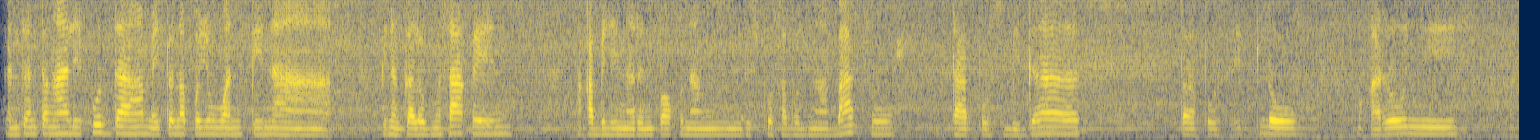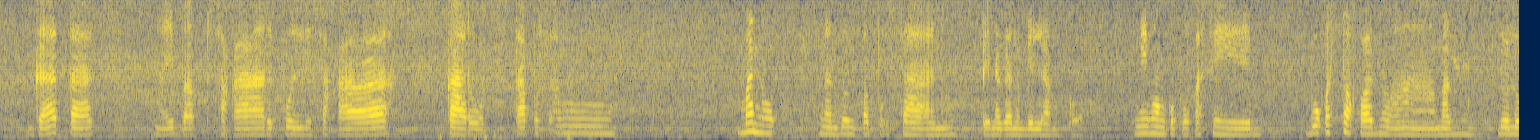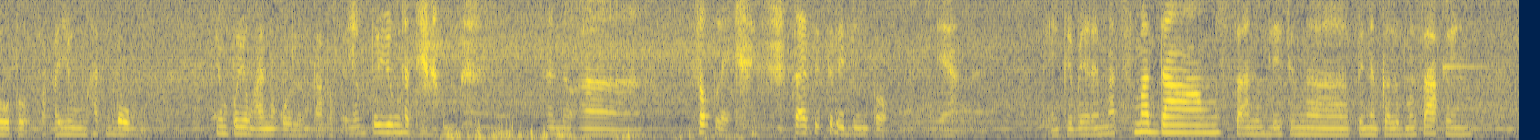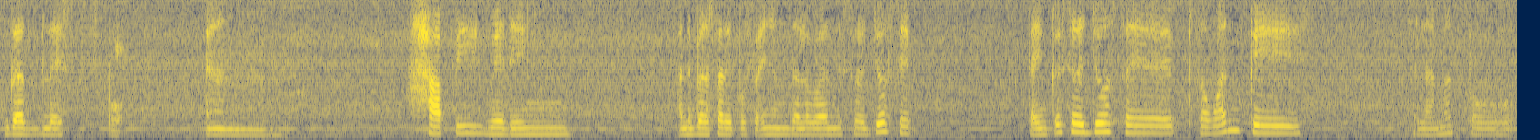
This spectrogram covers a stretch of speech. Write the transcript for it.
Gandang tanghali po, Dam. Ito na po yung 1P na pinagkalob mo sa akin. Nakabili na rin po ako ng disposable na baso. Tapos bigas. Tapos itlog. Macaroni. Gatas. Na iba. Saka repolyo. Saka carrots. Tapos ang manok nandun pa po sa ano pinaganabilang ko. Iniwan ko po kasi bukas pa ako ano, ah, magluluto saka yung hotdog. Yun po yung ano ko lang. Tapos ayan po yung natirang ano ah sukle. 33 din po. Ayan. Thank you very much, madam, sa ano blessing na pinagkalob mo sa akin. God bless po. And happy wedding anniversary po sa inyong dalawa ni Sir Joseph. Thank you, Sir Joseph, sa 1K. Salamat po.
